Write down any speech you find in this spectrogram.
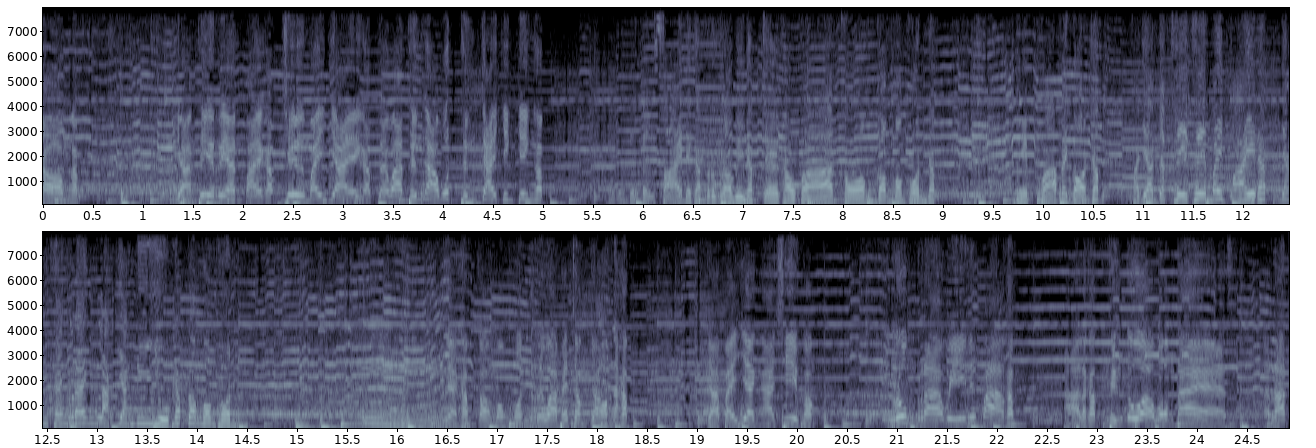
จอมครับ อย่างที่เรียนไปครับชื่อไม่ใหญ่ครับ แต่ว่าถึงอาวุธถึงใจจริง ๆ ครับพยายามจะเตะซ้ายนะครับรุ่งราวีครับเจอเข่าขวาของกล้องมงคลครับเหน็บขวาไปก่อนครับพยายามจะเทเทไม่ไปนะครับ ยังแข็งแรงหลักยังดีอยู่ครับกล้องมงคลอืมเนี่ย ครับก้องมงคลหรือว่าเพชรช่องจอมนะครับจะไปแย่งอาชีพของรุ่งราวีหรือเปล่าครับเอาละครับถึงตัววงในรัด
